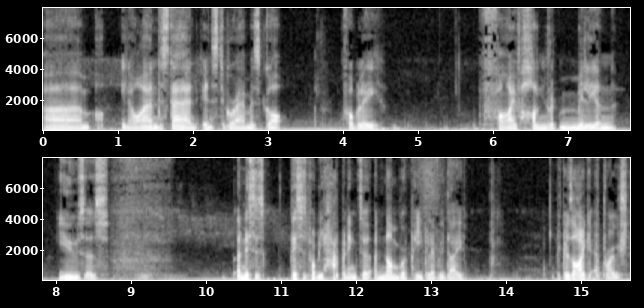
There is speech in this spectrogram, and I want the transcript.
Um, you know, I understand Instagram has got probably 500 million users, and this is this is probably happening to a number of people every day because I get approached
